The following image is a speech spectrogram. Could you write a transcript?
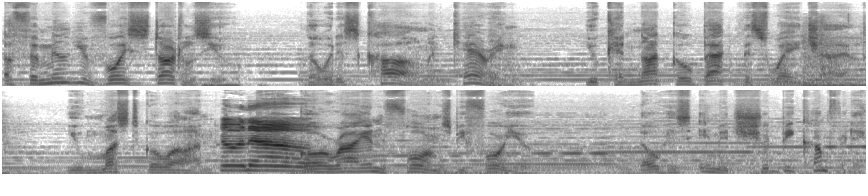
A familiar voice startles you, though it is calm and caring. You cannot go back this way, child. You must go on. Oh no! Gorion forms before you. Though his image should be comforting,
